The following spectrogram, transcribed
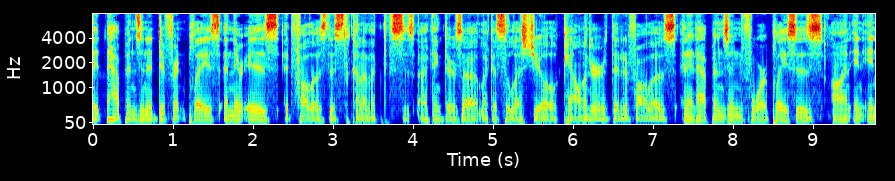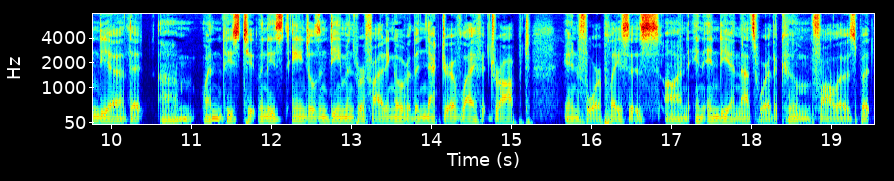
it happens in a different place and there is, it follows this kind of like this is, I think there's a, like a celestial calendar that it follows and it happens in four places on, in India that um, when these two, when these angels and demons were fighting over the nectar of life, it dropped in four places on in India, and that's where the Kumbh follows. But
